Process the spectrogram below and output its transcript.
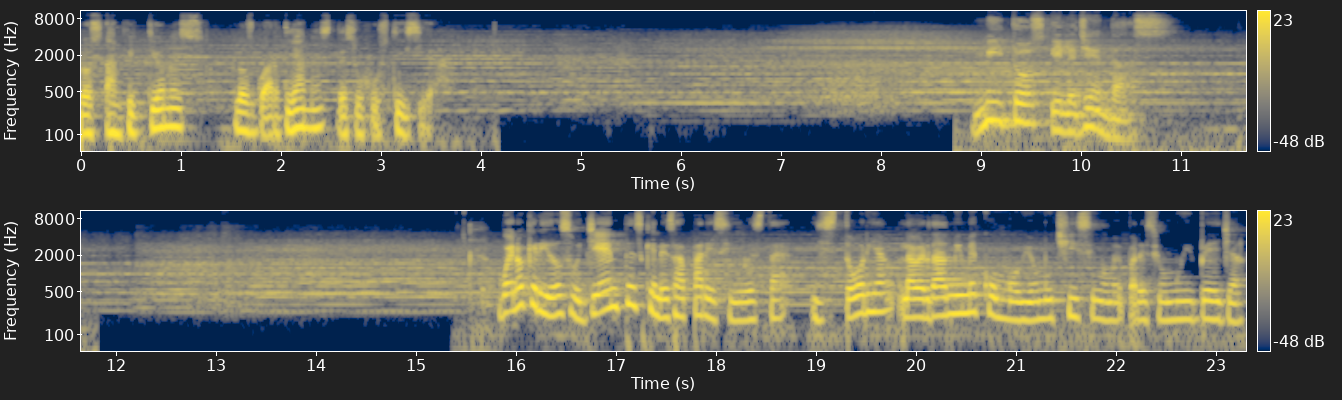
Los anfictiones los guardianes de su justicia. Mitos y leyendas. Bueno, queridos oyentes, ¿qué les ha parecido esta historia? La verdad a mí me conmovió muchísimo, me pareció muy bella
